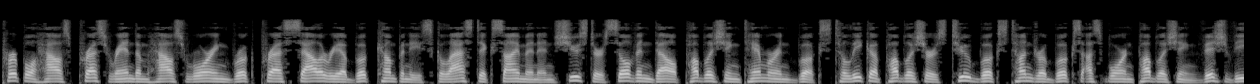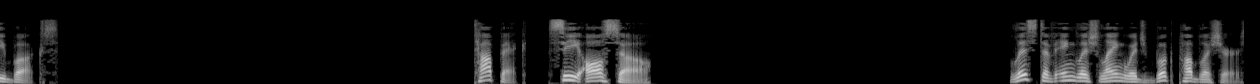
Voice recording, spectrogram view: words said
Purple House Press Random House Roaring Brook Press Salaria Book Company Scholastic Simon & Schuster Sylvan Dell Publishing Tamarind Books Tulika Publishers 2 Books Tundra Books Usborne Publishing Vish V Books Topic. See also List of English-language book publishers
